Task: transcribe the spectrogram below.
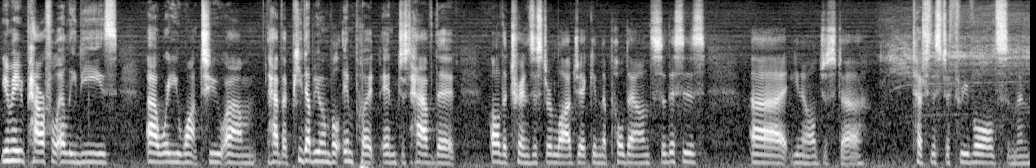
you know, maybe powerful LEDs uh, where you want to um, have a PWM input and just have the all the transistor logic and the pull downs. So this is, uh, you know, I'll just uh, touch this to three volts and then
